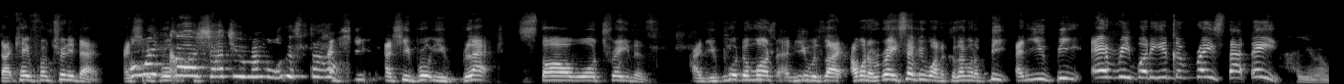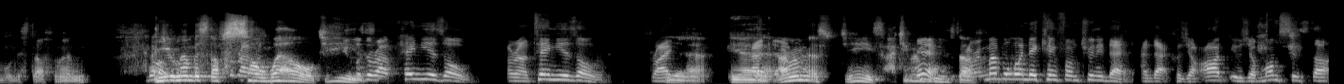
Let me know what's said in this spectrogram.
that came from Trinidad and oh my gosh, how do you remember all this stuff? And she, and she brought you black Star Wars trainers. And you put them on, and you was like, "I want to race everyone because I want to beat." And you beat everybody in the race that day. You remember all this stuff, man. Well, and you remember stuff so well. Jeez. He was around ten years old. Around ten years old, right? Yeah, yeah. And, I remember this. Jeez, how do you remember yeah, this stuff? I remember when they came from Trinidad, and that because your aunt, it was your mom's sister,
